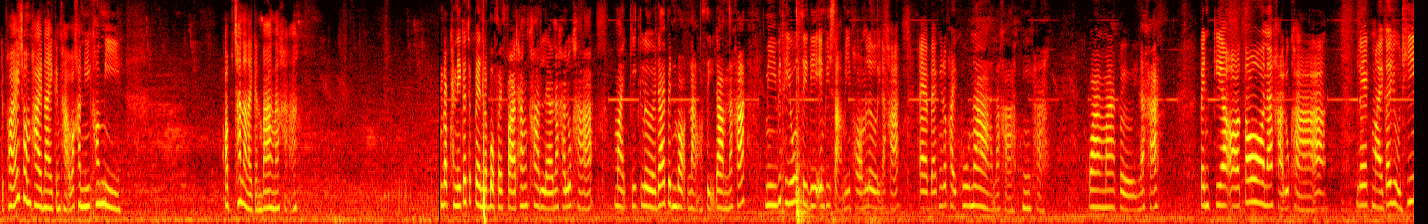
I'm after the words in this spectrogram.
เดี๋ยวพอให้ชมภายในกันค่ะ ว่าคันนี้เขามีออปชันอะไรกันบ้างนะคะสำหรับคันนี้ก็จะเป็นระบบไฟฟ้าทั้งคันแล้วนะคะ ลูกค้าใหม่กิ๊กเลยได้เป็นเบาะหนังสีดำนะคะ มีวิทยุ CD MP3 มีพร้อมเลยนะคะแอร์แบ็กนิรภัยคู่หน้านะคะ นี่ค่ะ กว้างมากเลยนะคะ เป็นเกียร์ออโต้นะคะ ลูกค้า เลขไมล์ก็อยู่ที่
